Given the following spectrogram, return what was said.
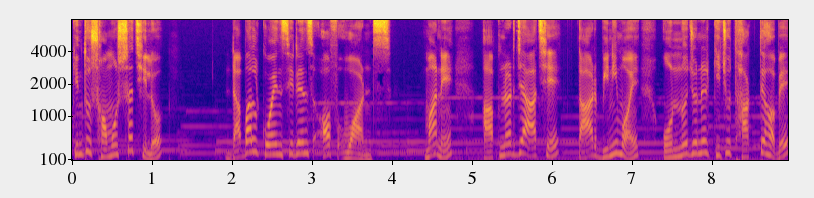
কিন্তু সমস্যা ছিল ডাবল কোয়েন্সিডেন্স অফ ওয়ান্টস মানে আপনার যা আছে তার বিনিময়ে অন্যজনের কিছু থাকতে হবে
